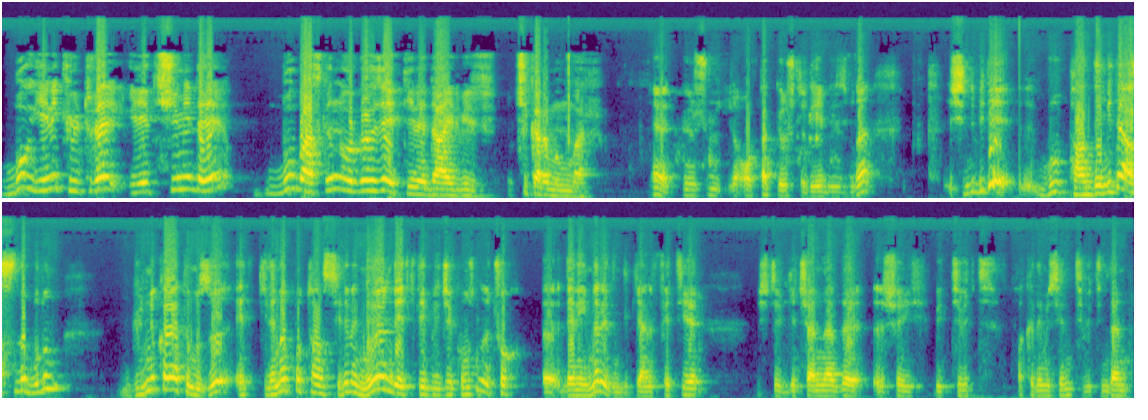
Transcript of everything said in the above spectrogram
Bu yeni kültürel iletişimi de bu baskının organize ettiğine dair bir çıkarımım var. Evet, görüşümüz, ortak görüş de diyebiliriz buna. Şimdi bir de bu pandemide aslında bunun günlük hayatımızı etkileme potansiyeli ve ne yönde etkileyebilecek konusunda da çok e, deneyimler edindik. Yani Fethiye işte geçenlerde e, şey bir tweet akademisyenin tweetinden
